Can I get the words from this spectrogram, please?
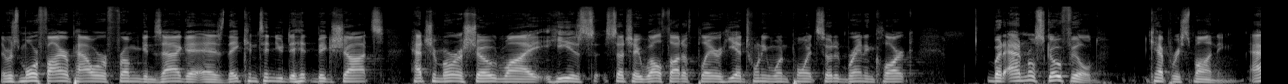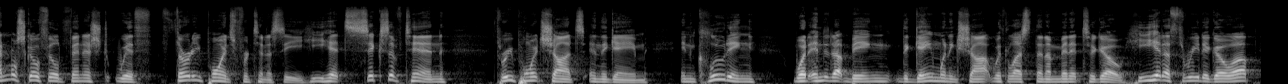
there was more firepower from Gonzaga as they continued to hit big shots. Hachimura showed why he is such a well thought of player. He had 21 points, so did Brandon Clarke. But Admiral Schofield kept responding. Admiral Schofield finished with 30 points for Tennessee. He hit 6 of 10 three point shots in the game, including what ended up being the game winning shot with less than a minute to go. He hit a three to go up.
